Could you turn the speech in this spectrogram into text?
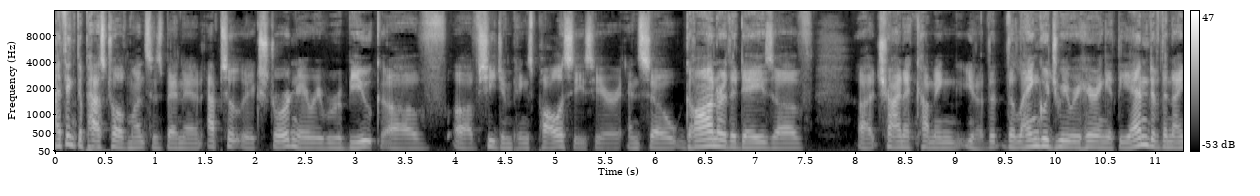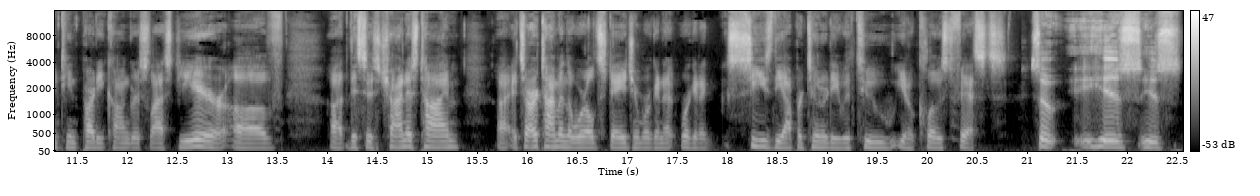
I think the past 12 months has been an absolutely extraordinary rebuke of, of Xi Jinping's policies here. And so gone are the days of uh, China coming, you know, the, the language we were hearing at the end of the 19th Party Congress last year of uh, this is China's time. Uh, it's our time on the world stage, and we're gonna we're gonna seize the opportunity with two you know closed fists. So his his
